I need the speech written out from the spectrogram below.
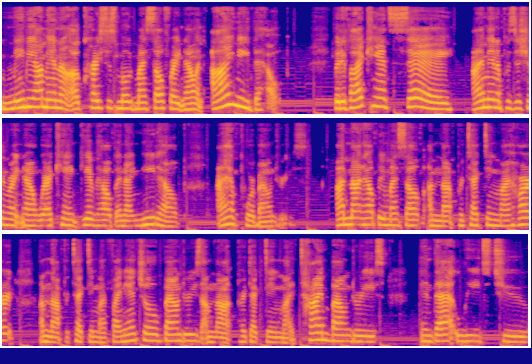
maybe I'm in a, a, crisis mode myself right now and I need the help. But if I can't say I'm in a position right now where I can't give help and I need help, I have poor boundaries. I'm not helping myself. I'm not protecting my heart. I'm not protecting my financial boundaries. I'm not protecting my time boundaries. And that leads to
